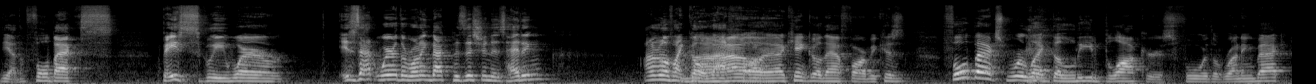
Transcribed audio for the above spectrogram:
yeah, the fullbacks basically where is that where the running back position is heading? I don't know if I go Nah, that I, far. I can't go that far because fullbacks were like the lead blockers for the running back,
